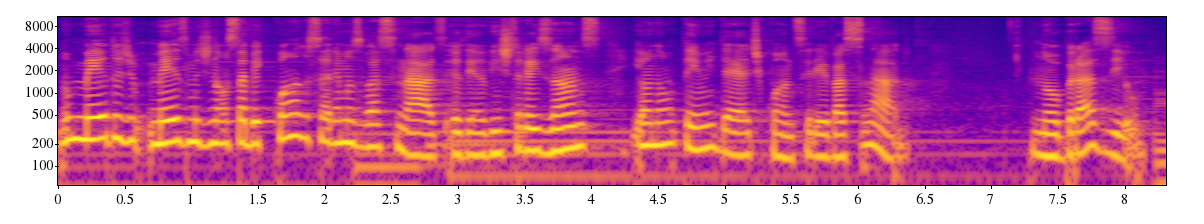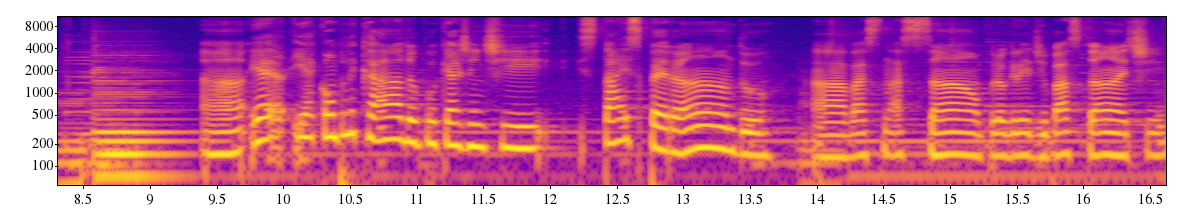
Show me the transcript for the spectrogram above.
no medo de, mesmo de não saber quando seremos vacinados. Eu tenho 23 anos e eu não tenho ideia de quando serei vacinado no Brasil. Ah, e, é, e é complicado porque a gente está esperando a vacinação progredir bastante.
